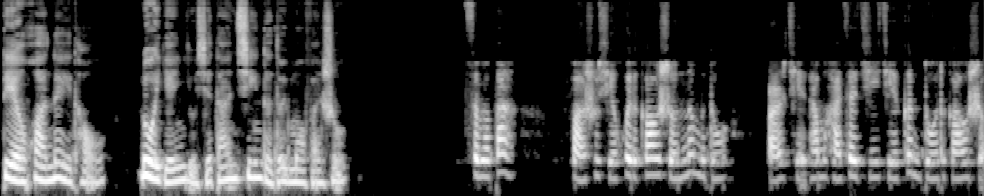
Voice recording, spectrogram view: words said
电话那头，洛言有些担心的对莫凡说：“怎么办？法术协会的高手那么多，而且他们还在集结更多的高手。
